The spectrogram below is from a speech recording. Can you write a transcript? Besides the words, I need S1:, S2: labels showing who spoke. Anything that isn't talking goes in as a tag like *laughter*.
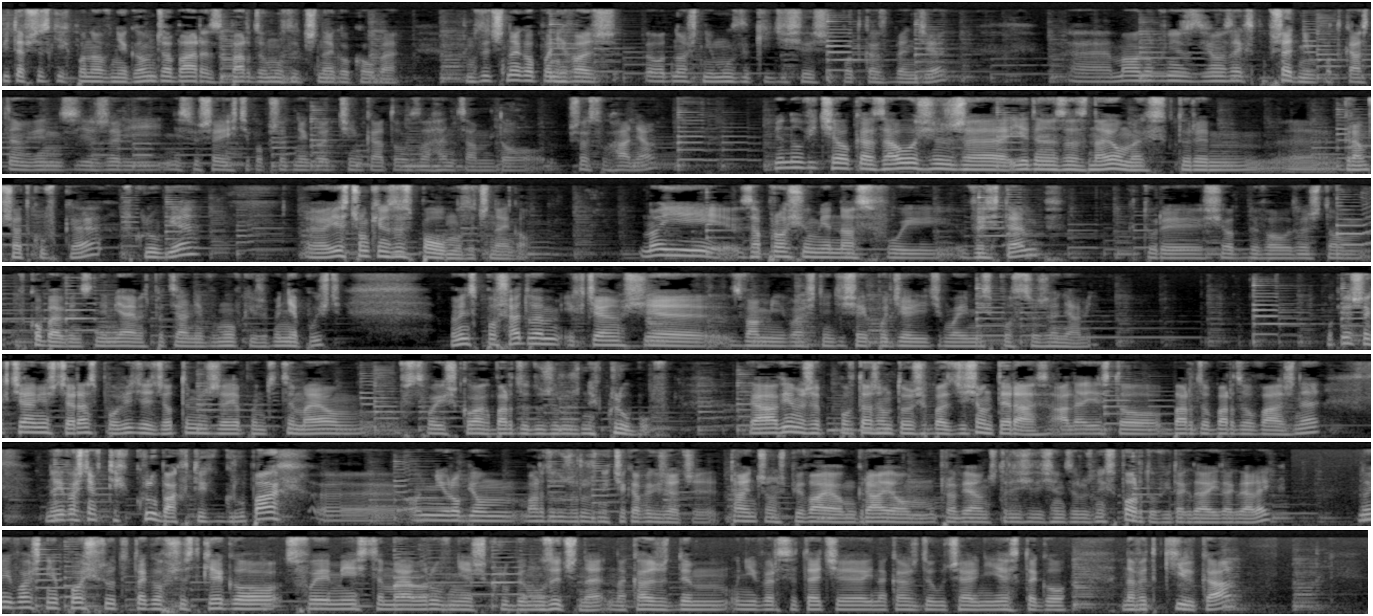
S1: Witam wszystkich ponownie Gomja Bar z bardzo muzycznego Kobe. Muzycznego, ponieważ odnośnie muzyki dzisiejszy podcast będzie. E, ma on również związek z poprzednim podcastem, więc jeżeli nie słyszeliście poprzedniego odcinka, to zachęcam do przesłuchania. Mianowicie okazało się, że jeden ze znajomych, z którym e, gram w siatkówkę w klubie, e, jest członkiem zespołu muzycznego. No i zaprosił mnie na swój występ, który się odbywał zresztą w Kobe, więc nie miałem specjalnie wymówki, żeby nie pójść. No więc poszedłem i chciałem się z wami właśnie dzisiaj podzielić moimi spostrzeżeniami. Pierwsze chciałem jeszcze raz powiedzieć o tym, że Japończycy mają w swoich szkołach bardzo dużo różnych klubów. Ja wiem, że powtarzam to już chyba z dziesiąty raz, ale jest to bardzo, bardzo ważne. No i właśnie w tych klubach, w tych grupach e, oni robią bardzo dużo różnych ciekawych rzeczy. Tańczą, śpiewają, grają, uprawiają 40 tysięcy różnych sportów i tak dalej, i tak. No i właśnie pośród tego wszystkiego swoje miejsce mają również kluby muzyczne. Na każdym uniwersytecie i na każdej uczelni jest tego nawet kilka.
